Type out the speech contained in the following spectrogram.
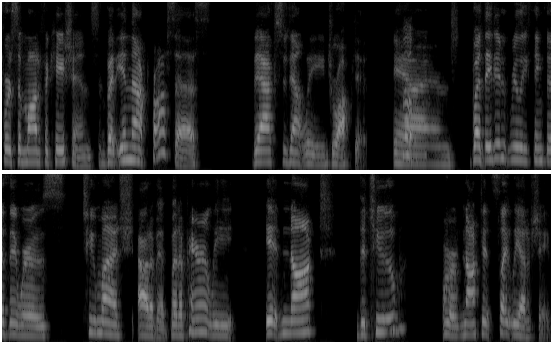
for some modifications but in that process they accidentally dropped it. Oh. And but they didn't really think that there was too much out of it but apparently it knocked the tube or knocked it slightly out of shape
